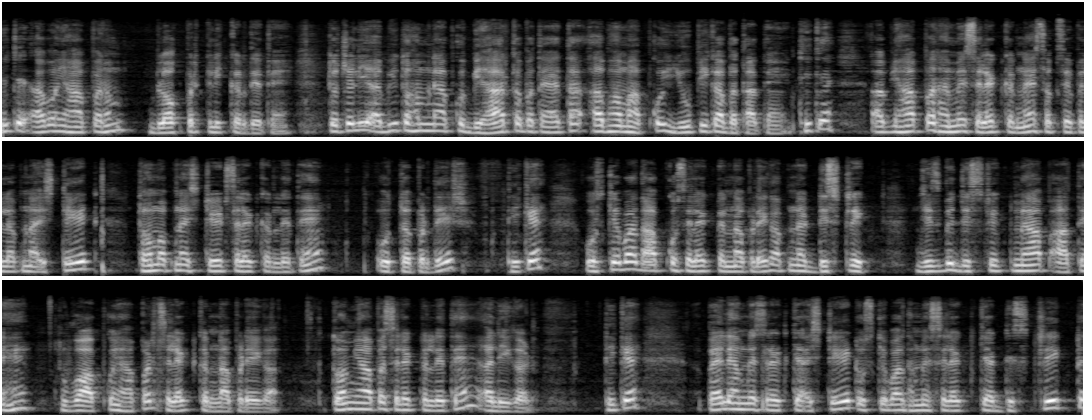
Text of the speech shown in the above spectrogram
ठीक है, अब यहाँ पर हम ब्लॉक पर क्लिक कर देते हैं। तो चलिए, अभी तो हमने आपको बिहार का बताया था, अब हम आपको यूपी का बताते हैं, ठीक है? अब यहाँ पर हमें सेलेक्ट करना है, सबसे पहले अपना स्टेट तो हम अपना स्टेट सेलेक्ट कर लेते हैं, उत्तर प्रदेश, ठीक है? उसके बाद आपको सेलेक्ट करना पड़ेगा अपना डिस्ट्रिक्ट जिस भी डिस्ट्रिक्ट में आप आते हैं, वो आपको यहाँ पर सेलेक्ट करना पड़ेगा। तो हम यहाँ पर सेलेक्ट कर लेते हैं, अलीगढ़, ठीक है? पहले हमने सेलेक्ट किया स्टेट उसके बाद हमने सेलेक्ट किया डिस्ट्रिक्ट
